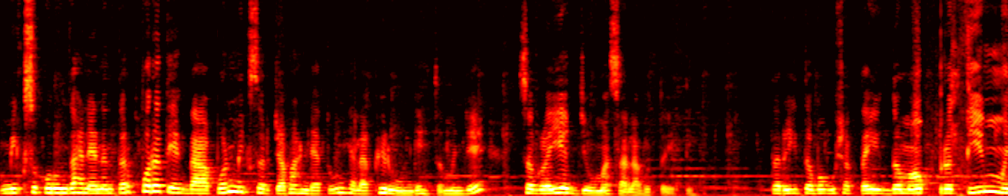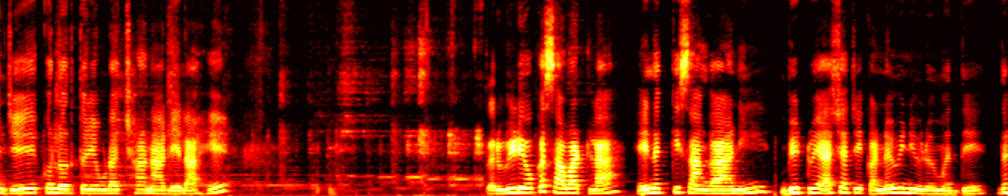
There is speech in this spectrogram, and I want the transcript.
मिक्स करून झाल्यानंतर परत एकदा आपण मिक्सरच्या भांड्यातून ह्याला फिरवून घ्यायचं. म्हणजे सगळं एकजीव मसाला होतं इथे तर इथं बघू शकता एकदम अप्रतिम म्हणजे कलर तर एवढा छान आलेला आहे. तर व्हिडिओ कसा वाटला हे नक्की सांगा आणि भेटूया अशाच एका नवीन व्हिडिओमध्ये धन्यवाद.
